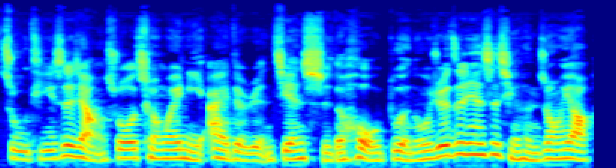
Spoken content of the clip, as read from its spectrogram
主题是讲说成为你爱的人坚实的后盾。我觉得这件事情很重要，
